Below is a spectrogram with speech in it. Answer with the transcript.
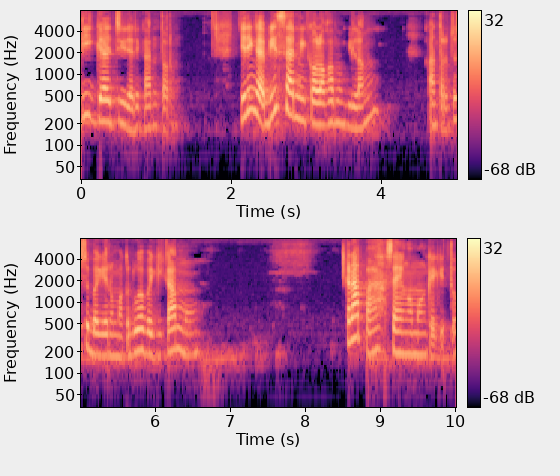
digaji dari kantor. Jadi nggak bisa nih kalau kamu bilang kantor itu sebagai rumah kedua bagi kamu. Kenapa saya ngomong kayak gitu?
